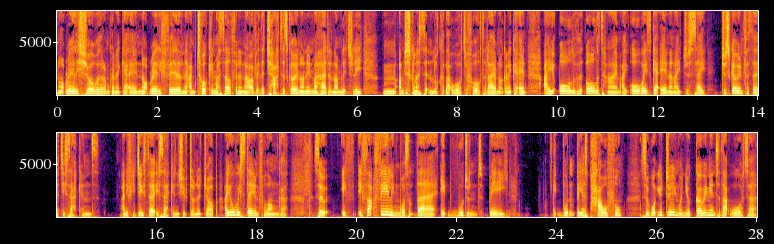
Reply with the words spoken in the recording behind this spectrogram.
not really sure whether I'm going to get in, not really feeling it. I'm talking myself in and out of it. The chatter's going on in my head, and I'm literally, mm, I'm just going to sit and look at that waterfall today. I'm not going to get in. I all of it, all the time. I always get in, and I just say, just go in for 30 seconds. And if you do 30 seconds, you've done a job. I always stay in for longer. So if if that feeling wasn't there, it wouldn't be it wouldn't be as powerful. So what you're doing when you're going into that water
